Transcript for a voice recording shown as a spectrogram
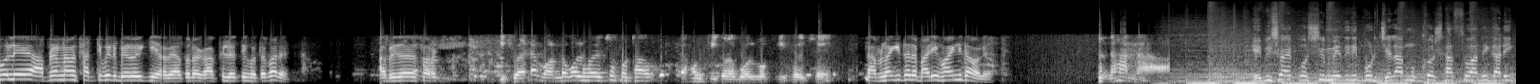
হলে আপনার নামে সার্টিফিকেট বেরোয় কি হবে? এতটা গাফিলতি হতে পারে? আপনি কিছু একটা গন্ডগোল হয়েছে কোথাও। এখন কি করে বলব কি হয়েছে? আপনার কি তাহলে বাড়ি হয়নি তাহলে? না না। এ বিষয়ে পশ্চিম মেদিনীপুর জেলা মুখ্য স্বাস্থ্য আধিকারিক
